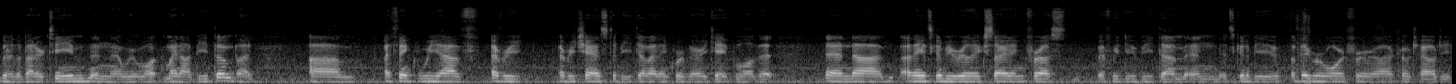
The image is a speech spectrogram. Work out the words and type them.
they're the better team and that we might not beat them, but um, I think we have every every chance to beat them. I think we're very capable of it and uh, I think it's going to be really exciting for us if we do beat them, and it's going to be a big reward for uh, Coach Hauge.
